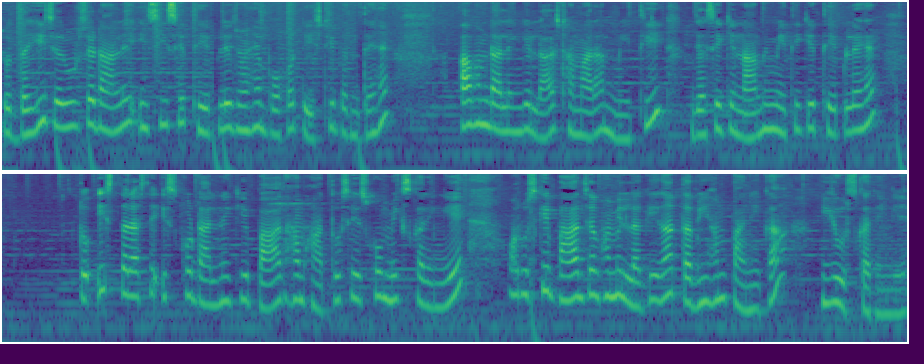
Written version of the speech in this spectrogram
तो दही ज़रूर से डालें। इसी से थेपले जो हैं बहुत टेस्टी बनते हैं। अब हम डालेंगे लास्ट हमारा मेथी, जैसे कि नाम ही मेथी के थेपले हैं। तो इस तरह से इसको डालने के बाद हम हाथों से इसको मिक्स करेंगे और उसके बाद जब हमें लगेगा तभी हम पानी का यूज़ करेंगे।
